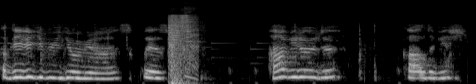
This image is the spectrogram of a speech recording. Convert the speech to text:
Ha, Deli gibi gidiyorum ya. Sıkla sıkla. Ha biri öldü. Kaldı bir.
